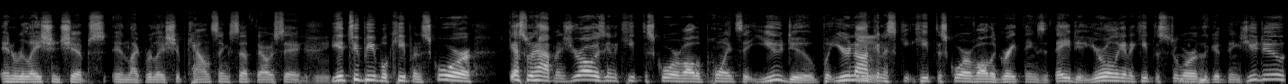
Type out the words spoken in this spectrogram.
in relationships, in like relationship counseling stuff. They always say Mhm. you get two people keeping score. Guess what happens? You're always going to keep the score of all the points that you do, but you're not Mm. going to keep the score of all the great things that they do. You're only going to keep the score of Mhm. the good things you do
